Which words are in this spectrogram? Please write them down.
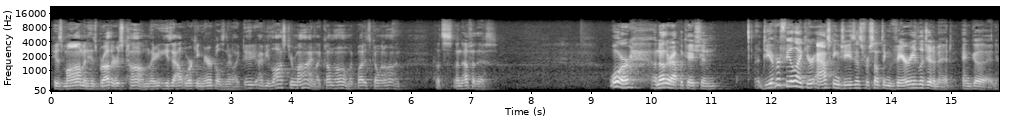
his mom and his brothers come. They, he's out working miracles, and they're like, dude, have you lost your mind? Like, come home. Like, what is going on? That's enough of this. Or another application do you ever feel like you're asking Jesus for something very legitimate and good?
